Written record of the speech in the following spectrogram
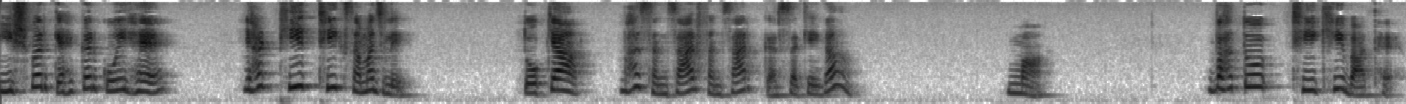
ईश्वर कहकर कोई है, यह ठीक ठीक समझ ले तो क्या वह संसार फंसार कर सकेगा? माँ, वह तो ठीक ही बात है।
